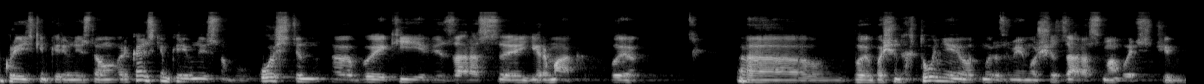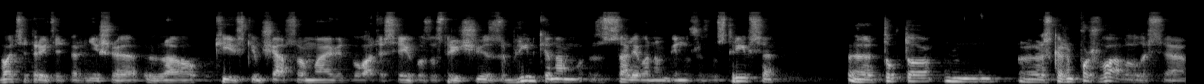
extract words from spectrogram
українським керівництвом американським керівництвом. Був Остін е, в Києві. Зараз е, Єрмак в, е, в Вашингтоні. От ми розуміємо, що зараз, мабуть, чи в 20.30, верніше за київським часом має відбуватися його зустріч з Блінкеном з Саліваном. Він уже зустрівся. Е, Тобто, е, скажімо, пожвавилася,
